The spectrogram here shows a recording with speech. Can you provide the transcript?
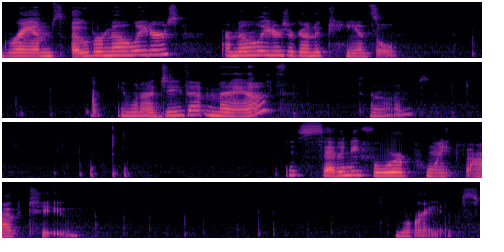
grams over milliliters, our milliliters are going to cancel. And when I do that math, times is 74.52 grams.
